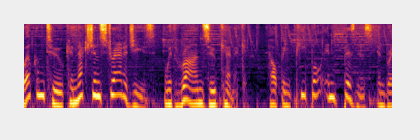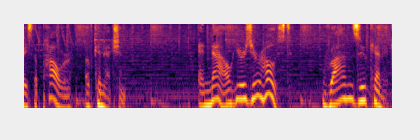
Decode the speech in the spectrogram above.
Welcome to Connection Strategies with Ron Sukenick, helping people in business embrace the power of connection. And now, here's your host, Ron Sukenick.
